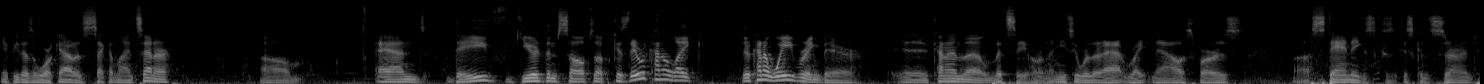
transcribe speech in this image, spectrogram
if he doesn't work out as second line center. Um, and they've geared themselves up because they were kind of like they're kind of wavering there, uh, kind of in the let's see, hold on, let me see where they're at right now as far as uh, standings is concerned.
